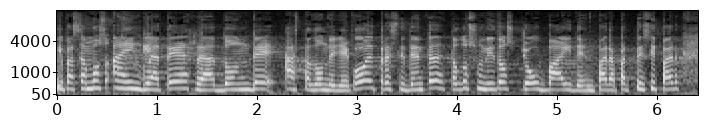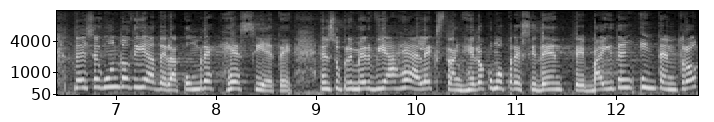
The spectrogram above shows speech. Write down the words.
Y pasamos a Inglaterra, donde hasta donde llegó el presidente de Estados Unidos, Joe Biden, para participar del segundo día de la cumbre G7. En su primer viaje al extranjero como presidente, Biden intentó,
